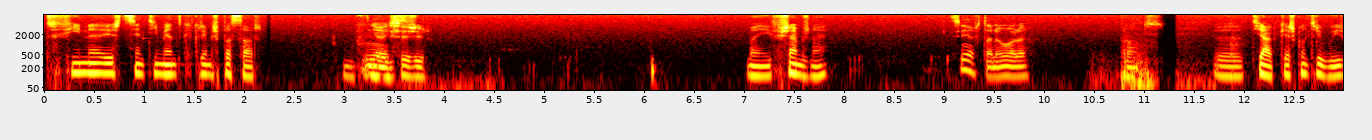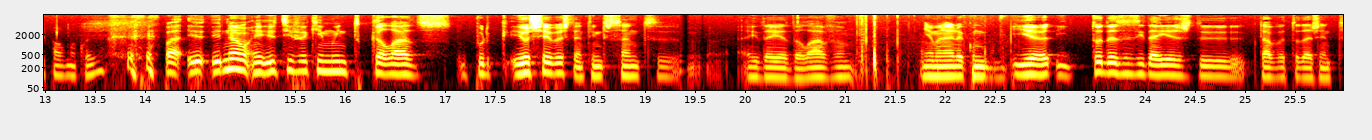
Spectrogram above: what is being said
defina este sentimento que queremos passar. É, isso é giro. Bem, e fechamos, não é? Sim, está na hora. Pronto. Uh, Tiago, queres contribuir para alguma coisa? Pá, eu, eu, não, eu estive aqui muito calado porque eu achei bastante interessante a ideia da lava e a maneira como ia e todas as ideias de que estava toda a gente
